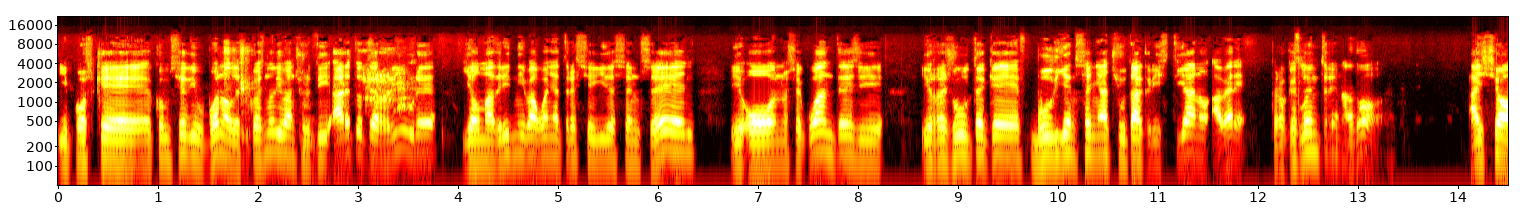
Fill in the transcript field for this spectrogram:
i pues que, com se diu, bueno, les coses no li van sortir, ara tot és riure i el Madrid n'hi va guanyar tres seguides sense ell i, o no sé quantes i, i resulta que volia ensenyar a xutar a Cristiano. A veure, però que és l'entrenador. Això,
